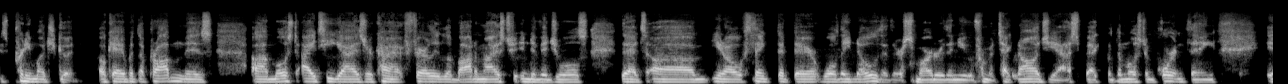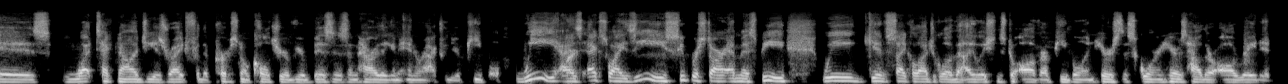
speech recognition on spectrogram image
is pretty much good." Okay, but the problem is uh, most IT guys are kind of fairly lobotomized to individuals that um, you know think that they're well, they know that they're smarter than you from a technology aspect. But the most important thing is what technology is right for the personal culture of your business and how are they going to interact with your people. We, as XYZ Superstar MSP, we give psychological evaluations to all of our people, and here's the score, and here's how they're all rated,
